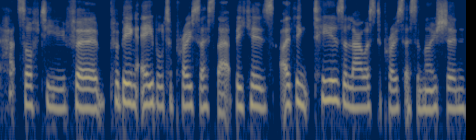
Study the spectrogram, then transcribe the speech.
hats off to you for for being able to process that because I think tears allow us to process emotion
